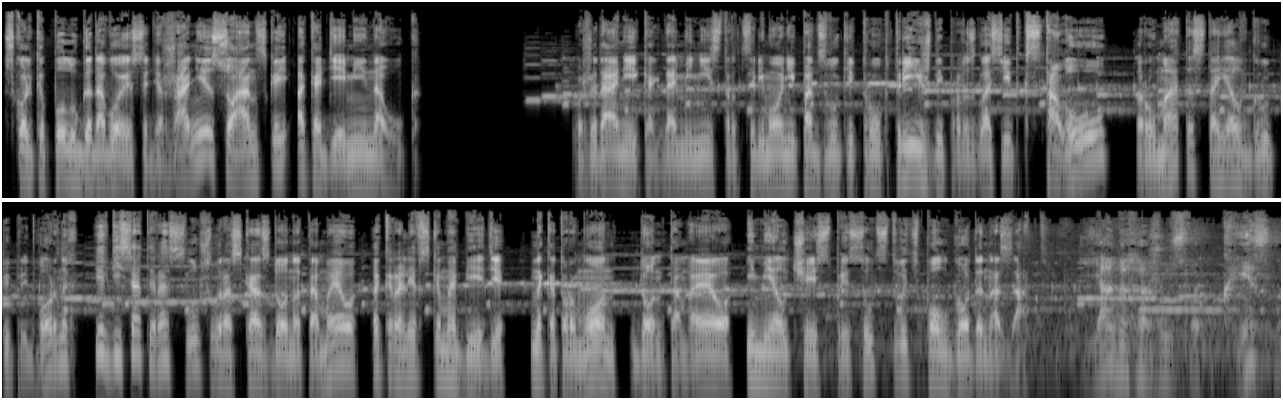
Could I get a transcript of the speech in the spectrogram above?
сколько полугодовое содержание Суанской академии наук. В ожидании, когда министр церемоний под звуки труб трижды провозгласит «к столу», Румата стоял в группе придворных и в десятый раз слушал рассказ Дона Томео о королевском обеде, на котором он, Дон Томео, имел честь присутствовать полгода назад. Я нахожу свое кресло,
